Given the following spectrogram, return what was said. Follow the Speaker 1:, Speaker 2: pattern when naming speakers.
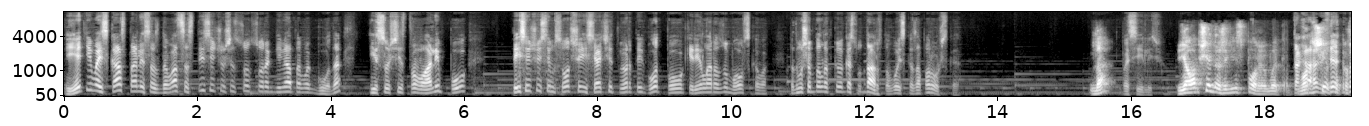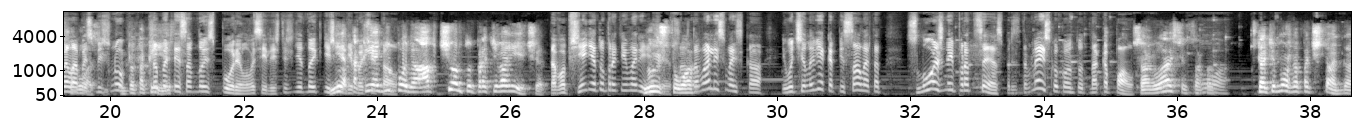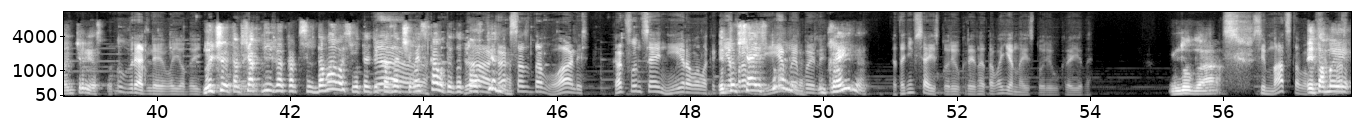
Speaker 1: И эти войска стали создаваться с 1649 года и существовали по 1764 год по Кирилла Разумовского. Потому что было такое государство, войско Запорожское,
Speaker 2: Да?
Speaker 1: Васильевич.
Speaker 2: Я вообще даже не спорю в этом.
Speaker 1: Так,
Speaker 2: вообще
Speaker 1: а,
Speaker 2: только
Speaker 1: было бы
Speaker 2: согласен.
Speaker 1: смешно,
Speaker 2: Это так
Speaker 1: Чтобы
Speaker 2: есть.
Speaker 1: ты со мной спорил, Васильевич, ты же ни одной книжки
Speaker 2: Нет,
Speaker 1: не
Speaker 2: так
Speaker 1: почитал.
Speaker 2: я не понял, а в чем тут противоречие?
Speaker 1: Да вообще нету противоречия.
Speaker 2: Ну и что?
Speaker 1: Создавались войска. И вот человек описал этот сложный процесс. Представляешь, сколько он тут накопал?
Speaker 2: Согласен, согласен.
Speaker 1: О,
Speaker 2: Кстати, можно почитать, да, интересно.
Speaker 1: ну, вряд ли его ее найти.
Speaker 2: Ну и что, там
Speaker 1: в
Speaker 2: вся книга, как создавалась, вот эти
Speaker 1: Да,
Speaker 2: казачьи войска, вот это
Speaker 1: Да,
Speaker 2: толстенная.
Speaker 1: как создавались, как функционировало, какие
Speaker 2: Это вся история
Speaker 1: были.
Speaker 2: Украины?
Speaker 1: Это не вся история Украины, это военная история Украины.
Speaker 2: Ну да.
Speaker 1: С 17
Speaker 2: Это мы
